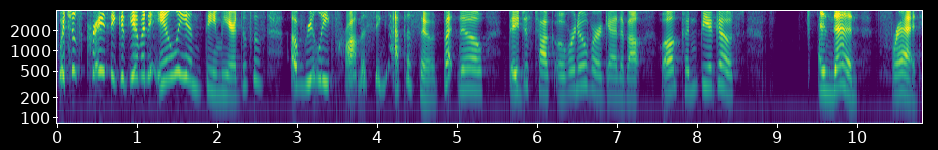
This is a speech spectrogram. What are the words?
which is crazy because you have an alien theme here. This is a really promising episode. But no, they just talk over and over again about, well, it couldn't be a ghost. And then Fred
